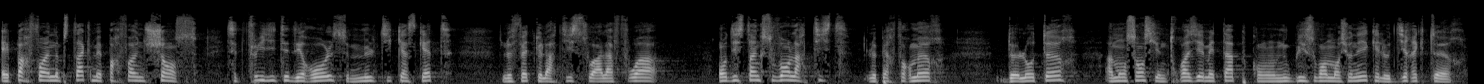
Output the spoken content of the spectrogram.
est parfois un obstacle, mais parfois une chance. Cette fluidité des rôles, ce multicasquette, le fait que l'artiste soit à la fois. On distingue souvent l'artiste, le performeur, de l'auteur. À mon sens, il y a une troisième étape qu'on oublie souvent de mentionner, qui est le directeur,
